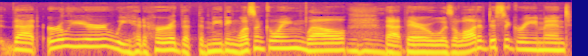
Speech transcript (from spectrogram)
that earlier we had heard that the meeting wasn't going well, that there was a lot of disagreement,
